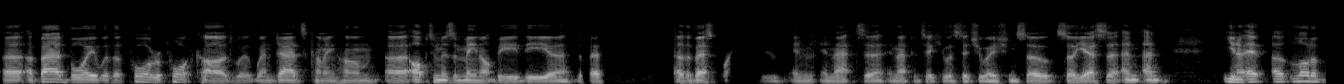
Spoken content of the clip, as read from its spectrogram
a bad boy with a poor report card when dad's coming home, uh, optimism may not be the uh, the best uh, the best point of view in in that uh, in that particular situation. So so yes, uh, and and you know a lot of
